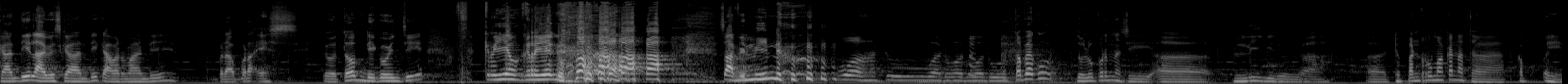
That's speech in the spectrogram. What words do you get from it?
ganti lah habis ganti kamar mandi pura-pura es tutup dikunci kriuk kriuk sambil minum Waduh, waduh, waduh, waduh. Tapi aku dulu pernah sih eh, beli gitu. Eh, depan rumah kan ada ke, eh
